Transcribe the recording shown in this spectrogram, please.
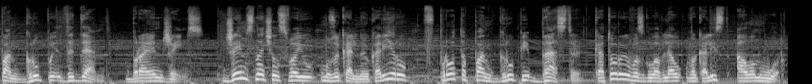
панк-группы The Damned — Брайан Джеймс. Джеймс начал свою музыкальную карьеру в прото-панк-группе Bastard, которую возглавлял вокалист Алан Уорд.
